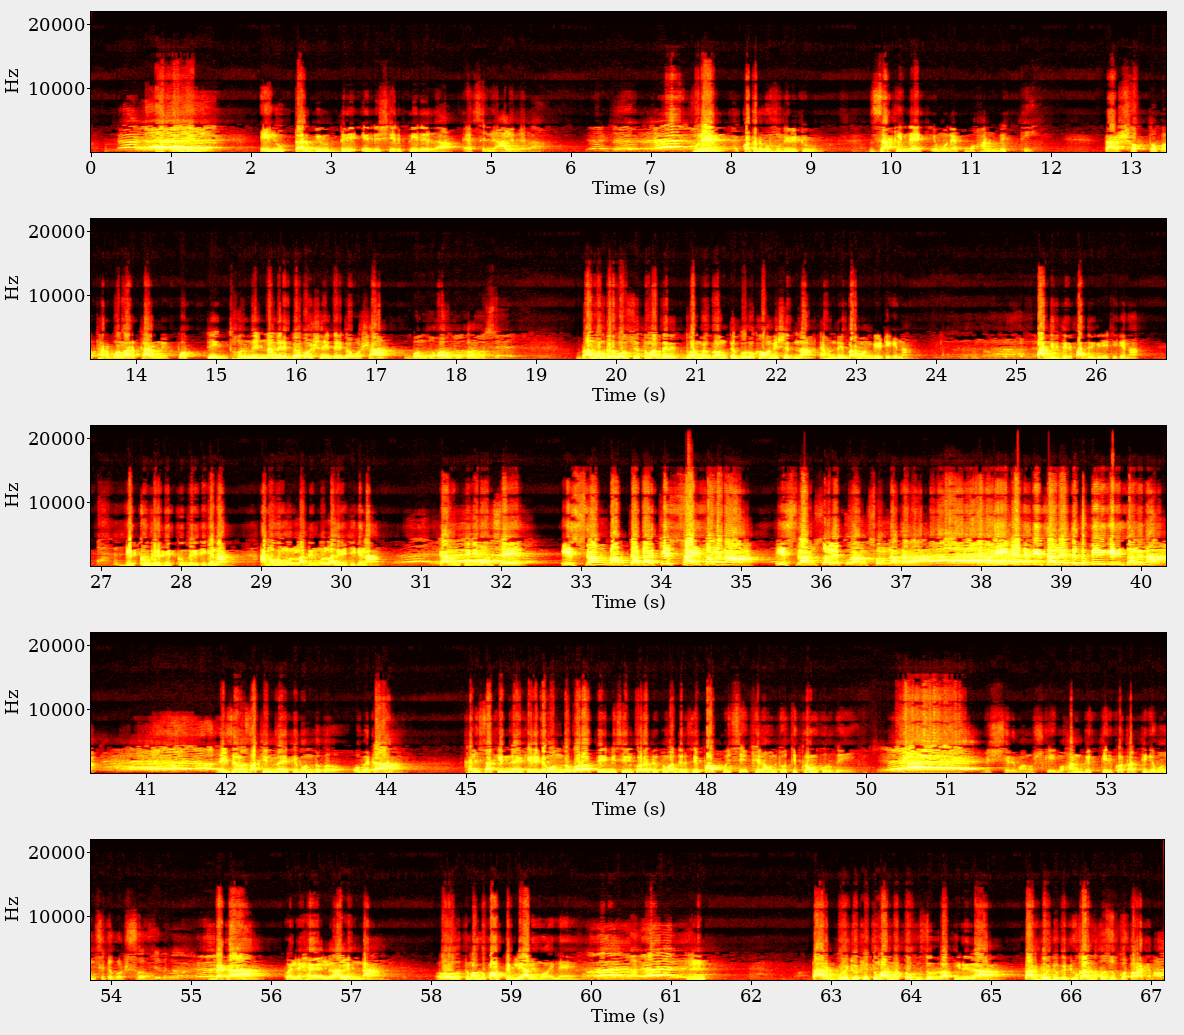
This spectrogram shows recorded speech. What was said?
এত জ্ঞানী। এই লোকটার বিরুদ্ধে এদেশের পীরেরা, এক শ্রেণির আলেমেরা। শুনেন, কথাটুকু শুনিন একটু। জাকির নায়ক এমন এক মহান ব্যক্তি। তার সত্য কথার বলার কারণে প্রত্যেক ধর্মের নামের ব্যবসায়ীদের ব্যবসা বন্ধ হওয়ার উপক্রম হয়েছে। ব্রাহ্মণদের বলছে, তোমাদের ধর্মের গ্রন্থে গরু খাওয়া নিষেধ না, এখন দেখি ব্রাহ্মণগিরি টিকে না। পাদ্রীদের পাদ্রিগিরি টিকে না। ভিক্ষুকের ভিক্ষুগিরি টিকে না। আমাকে মোল্লাদের মোল্লাগিরি টিকে না। কারণ তিনি বলছে ইসলাম বাপদাদার কিচ্ছাই চলে না। ইসলাম চলে কোরআন সন্না দ্বারা। এখন এইটা যদি চলে তো তো পীরগিরি চলে না। এই যেন জাকির নায়ককে বন্ধ করো। ও বেটা খালি জাকির নায়কের এটা বন্ধ করাতে মিছিল করাতে তোমাদের যে পাপ হয়েছে ফেরাউনকে অতিক্রম করবে। বিশ্বের মানুষকে এই মহান ব্যক্তির কথার থেকে বঞ্চিত করছ। বেটা কইলে হ্যাঁ আলেম না। ও তোমাকে পাপ টিপলে আলেম হয় না? তার বৈঠকে তোমার মতো হুজুর রাতিরা তার বৈঠকে ঢুকার মতো যোগ্যতা রাখে না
